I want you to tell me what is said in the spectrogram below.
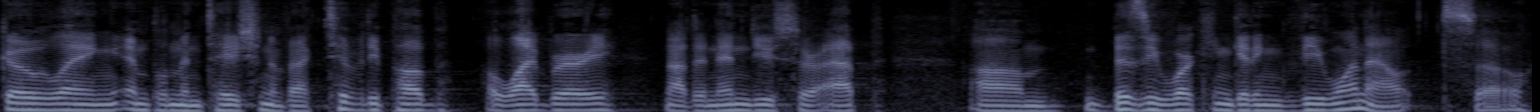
Golang implementation of ActivityPub, a library, not an end user app. Um, busy working getting V1 out, so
